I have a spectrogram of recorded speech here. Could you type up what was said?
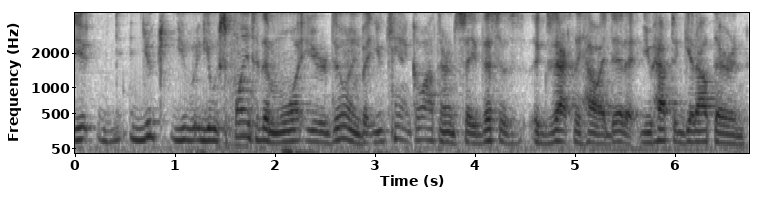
you, you you you explain to them what you're doing, but you can't go out there and say this is exactly how I did it. You have to get out there and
